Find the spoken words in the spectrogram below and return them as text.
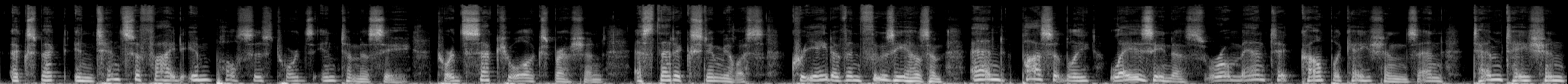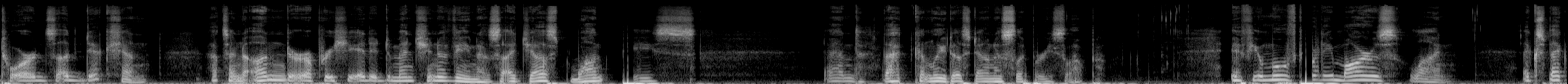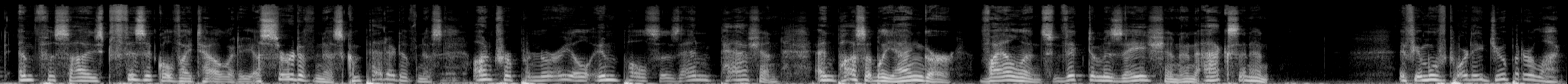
expect intensified impulses towards intimacy, towards sexual expression, aesthetic stimulus, creative enthusiasm, and possibly laziness, romantic complications, and temptation towards addiction. That's an underappreciated dimension of Venus. I just want peace. And that can lead us down a slippery slope. If you move toward a Mars line, expect emphasized physical vitality, assertiveness, competitiveness, entrepreneurial impulses, and passion, and possibly anger, violence, victimization, and accident. If you move toward a Jupiter line,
